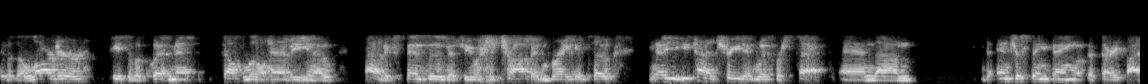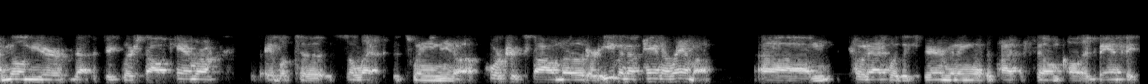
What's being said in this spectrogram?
it was a larger piece of equipment. Felt a little heavy, you know, kind of expensive if you were to drop it and break it. So, you know, you, you kind of treat it with respect. And um, the interesting thing with the 35 millimeter, that particular style camera, was able to select between, you know, a portrait style mode or even a panorama. Um, Kodak was experimenting with a type of film called Advantix,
